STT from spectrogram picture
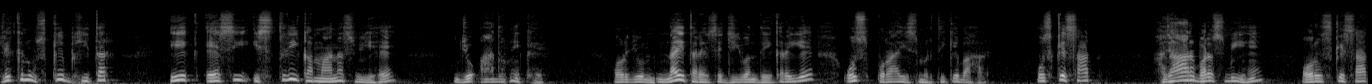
लेकिन उसके भीतर एक ऐसी स्त्री का मानस भी है जो आधुनिक है और जो नए तरह से जीवन देख रही है उस पुरा स्मृति के बाहर। उसके साथ हज़ार वर्ष भी हैं और उसके साथ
